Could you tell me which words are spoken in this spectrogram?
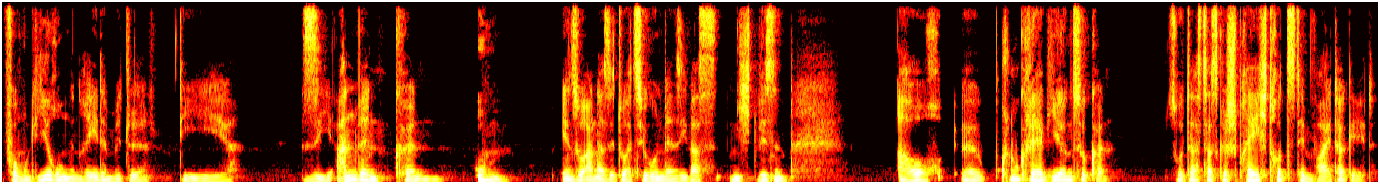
Formulierungen, Redemittel, die Sie anwenden können, um in so einer Situation, wenn Sie was nicht wissen, auch äh, klug reagieren zu können, sodass das Gespräch trotzdem weitergeht.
